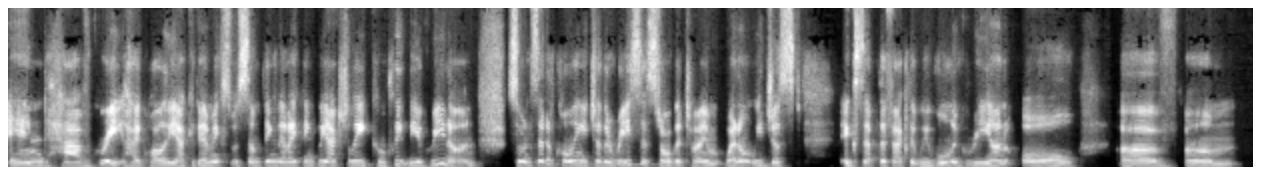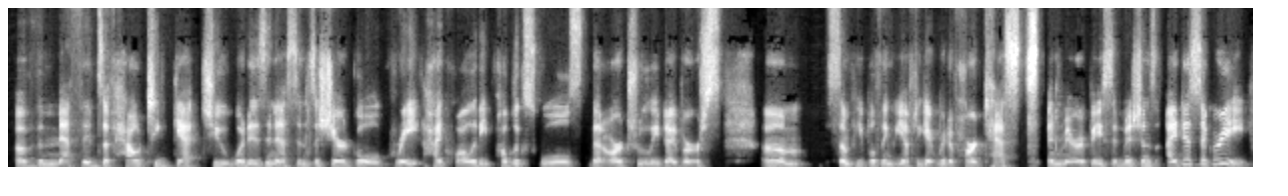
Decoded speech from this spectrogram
and have great high quality academics was something that I think we actually completely agreed on. So instead of calling each other racist all the time, why don't we just accept the fact that we won't agree on all of um, of the methods of how to get to what is in essence a shared goal great high quality public schools that are truly diverse um, some people think we have to get rid of hard tests and merit based admissions. I disagree,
